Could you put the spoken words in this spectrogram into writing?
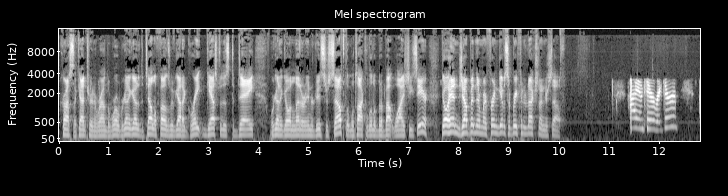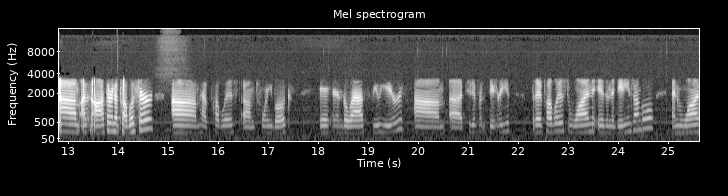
across the country and around the world. We're going to go to the telephones. We've got a great guest with us today. We're going to go and let her introduce herself, then we'll talk a little bit about why she's here. Go ahead and jump in there, my friend. Give us a brief introduction on yourself. Hi, I'm Tara Richter. Um, I'm an author and a publisher. Um, have published um, 20 books in the last few years. Um, uh, two different series that I've published. One is in the dating jungle, and one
